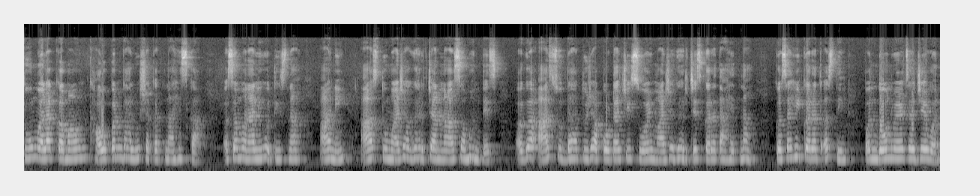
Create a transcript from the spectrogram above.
तू मला कमावून खाऊ पण घालू शकत नाहीस का? असं म्हणाली होतीस ना? आणि आज तू माझ्या घरच्यांना असं म्हणतेस. अगं आज सुद्धा तुझ्या पोटाची सोय माझे घरचेच करत आहेत ना? कसंही करत असतील पण दोन वेळचं जेवण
